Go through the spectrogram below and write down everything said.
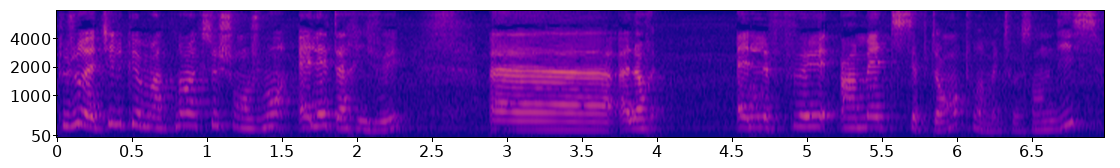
toujours est-il que maintenant, avec ce changement, elle est arrivée. alors, elle fait 1m70 ou 1m70,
